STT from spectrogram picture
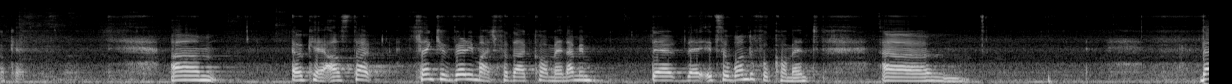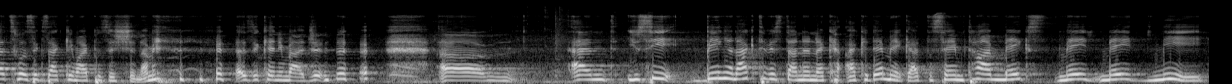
okay. Um, okay, I'll start. Thank you very much for that comment. I mean, it's a wonderful comment. Um, that was exactly my position. I mean, as you can imagine. um, and you see, being an activist and an ac academic at the same time makes made made me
